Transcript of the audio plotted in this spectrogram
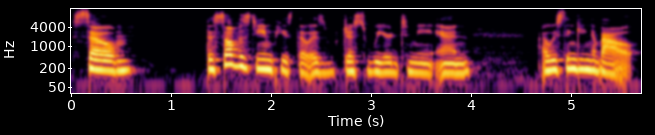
So the self-esteem piece though is just weird to me and I was thinking about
